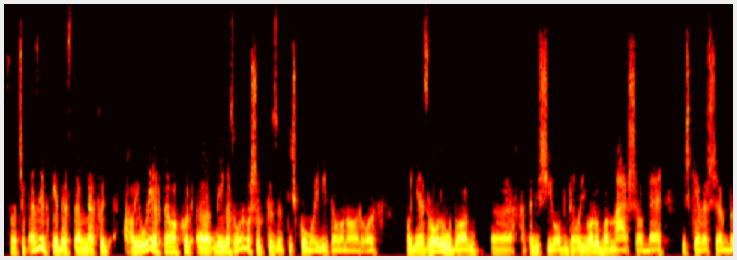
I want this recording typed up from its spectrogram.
Szóval csak azért kérdeztem, mert hogy ha jól értem, akkor még az orvosok között is komoly vita van arról, hogy ez valóban, hát nem is jobb, de hogy valóban másabb-e és kevesebb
